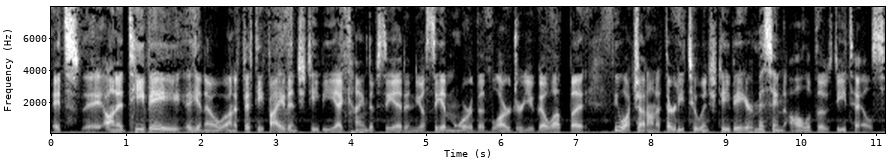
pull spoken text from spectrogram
it's eh, on a TV, you know, on a 55 inch TV, I kind of see it, and you'll see it more the larger you go up. But if you watch that on a 32 inch TV, you're missing all of those details.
